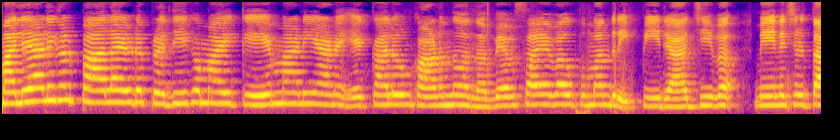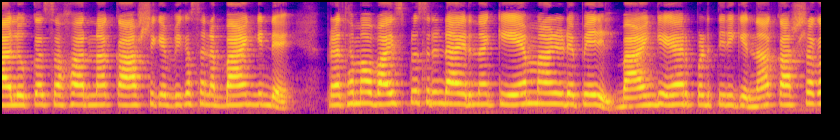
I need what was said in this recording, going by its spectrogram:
മലയാളികൾ പാലായുടെ പ്രതീകമായി കെ എം മാണിയാണ് എക്കാലവും കാണുന്നതെന്ന് വ്യവസായ വകുപ്പ് മന്ത്രി പി രാജീവ്. മീനച്ചിൽ താലൂക്ക് സഹകരണ കാർഷിക വികസന ബാങ്കിന്റെ പ്രഥമ വൈസ് പ്രസിഡന്റായിരുന്ന കെ എം മാണിയുടെ പേരിൽ ബാങ്ക് ഏർപ്പെടുത്തിയിരിക്കുന്ന കർഷക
